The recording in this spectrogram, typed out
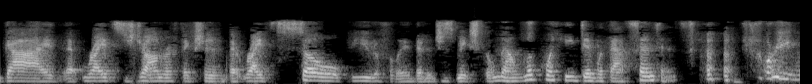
guy that writes genre fiction, that writes so beautifully that it just makes you go, now look what he did with that sentence. or he,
